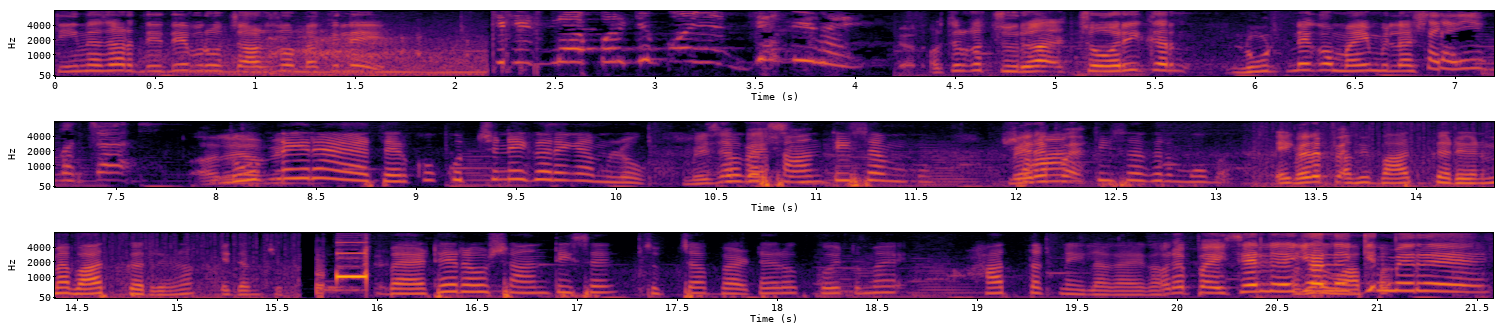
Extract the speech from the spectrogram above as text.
तीन हज़ार दे दे ब्रो चार सौ रख ले। और तेरे को चुरा चोरी कर लूटने को मैं मिला। बच्चा लूट नहीं रहे हैं तेरे को कुछ नहीं करेंगे हम लोग। मेरे तो से अगर पैसे शांति से मेरे शांति से अगर मुँह एक मेरे पे- अभी बात कर रही हूँ मैं बात कर रही हूँ ना एकदम चुप। बैठे रहो शांति से चुपचाप बैठे रहो कोई तुम्हें हाथ तक नहीं लगाएगा। अरे पैसे ले गया लेकिन मेरे।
